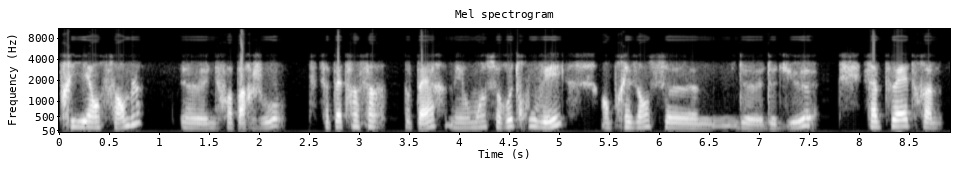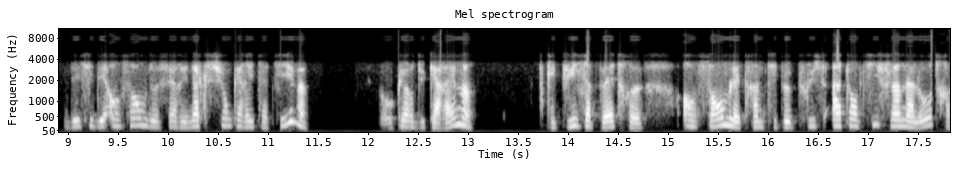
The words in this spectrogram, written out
prier ensemble euh, une fois par jour. Ça peut être un saint père, mais au moins se retrouver en présence euh, de, de, Dieu. Ça peut être décider ensemble de faire une action caritative au cœur du carême. Et puis ça peut être ensemble, être un petit peu plus attentif l'un à l'autre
